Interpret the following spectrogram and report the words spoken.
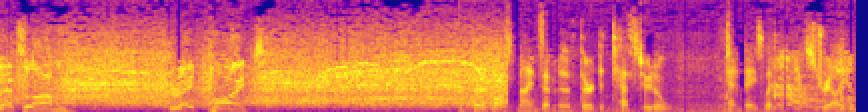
That's long. Great point. The third lost 9-7 in the third to Testud to 10 days later the Australian.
